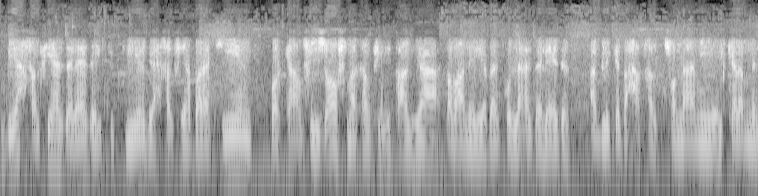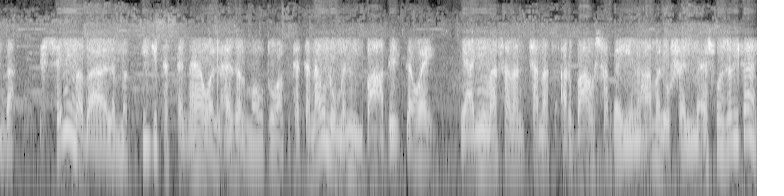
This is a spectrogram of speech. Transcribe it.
بيحصل فيها زلازل كتير بيحصل فيها براكين. بركان في جوف مثلا في إيطاليا. طبعا اليابان كلها زلازل. قبل كده حصل تسونامي الكلام من ده. السينما بقى لما بتيجي تتناول هذا الموضوع بتتناوله من بعض الزوايا. يعني مثلا سنة 74 عملوا فيلم اسمه زلزال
